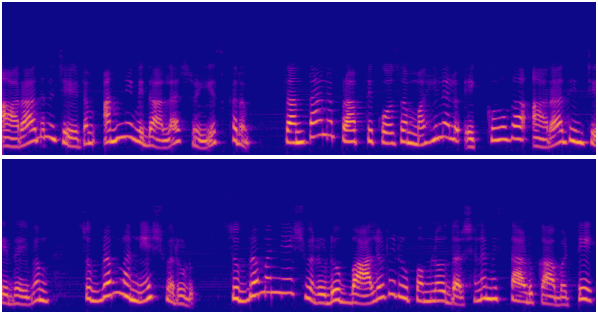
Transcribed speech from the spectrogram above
ఆరాధన చేయటం అన్ని విధాల శ్రేయస్కరం. సంతాన ప్రాప్తి కోసం మహిళలు ఎక్కువగా ఆరాధించే దైవం సుబ్రహ్మణ్యేశ్వరుడు. సుబ్రహ్మణ్యేశ్వరుడు బాలుడి రూపంలో దర్శనమిస్తాడు కాబట్టి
